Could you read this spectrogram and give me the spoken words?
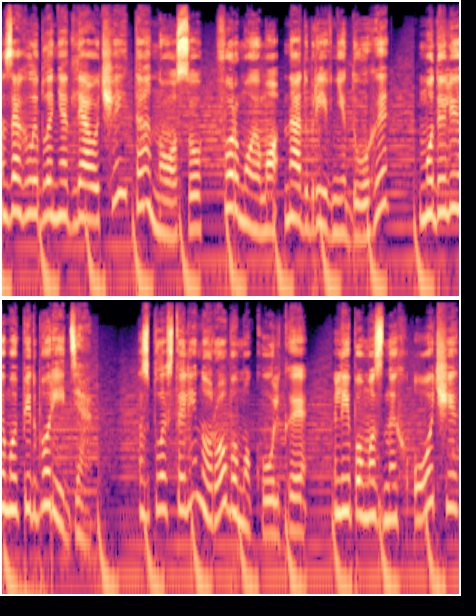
заглиблення для очей та носу, формуємо надбрівні дуги, моделюємо підборіддя. З пластиліну робимо кульки, ліпимо з них очі,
